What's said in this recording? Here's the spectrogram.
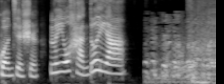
关键是没有喊对呀。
